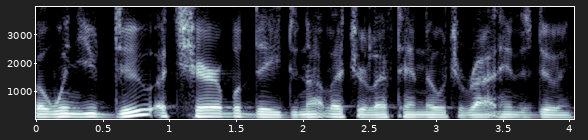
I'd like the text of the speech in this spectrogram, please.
But when you do a charitable deed, do not let your left hand know what your right hand is doing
